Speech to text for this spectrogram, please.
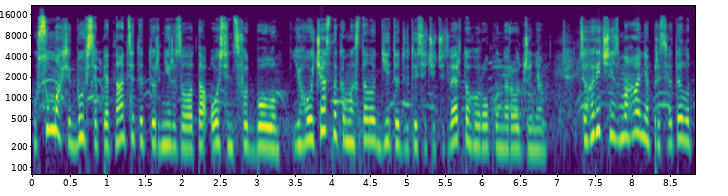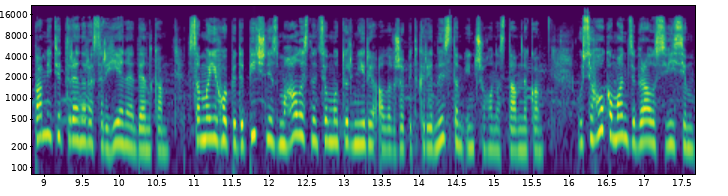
У Сумах відбувся 15-й турнір Золота осінь з футболу. Його учасниками стали діти 2004 року народження. Цьогорічні змагання присвятили пам'яті тренера Сергія Найденка. Саме його підопічні змагались на цьому турнірі, але вже під керівництвом іншого наставника. Усього команд зібралось вісім:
